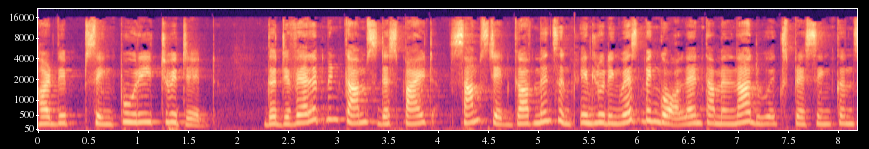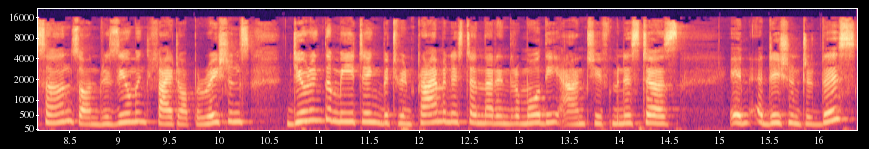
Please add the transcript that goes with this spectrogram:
Hardeep Singh Puri tweeted. The development comes despite some state governments, including West Bengal and Tamil Nadu, expressing concerns on resuming flight operations during the meeting between Prime Minister Narendra Modi and Chief Ministers. In addition to this,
